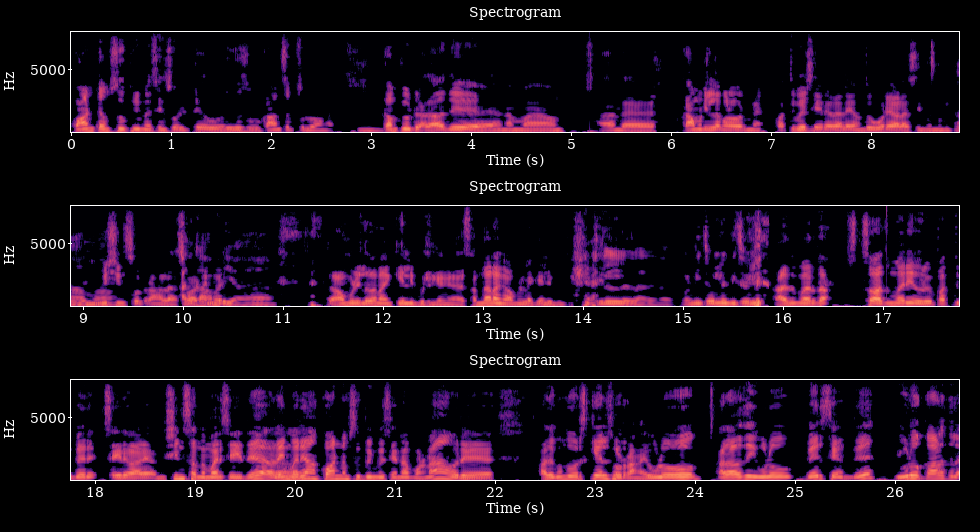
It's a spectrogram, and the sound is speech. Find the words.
குவாண்டம் சூப்ரிமசின்னு சொல்லிட்டு ஒரு இது கான்செப்ட் சொல்லுவாங்க. கம்ப்யூட்டர் அதாவது நம்ம அந்த காமெடியில கூட வருமே. பத்து பேர் செய்யற வேலையை வந்து ஒரே ஆளா செஞ்சு முடிக்கிறது. மிஷின் சொல்றாங்கல்ல. காமெடியா? காமெடியில தான் நான் கேள்விப்பட்டிருக்கேங்க. சந்தான காமெடியில கேள்விப்பட்டிருக்கேன். இல்ல இல்ல. நீ சொல்லு நீ சொல்லு. அது மாதிரிதான். சோ அது மாதிரி ஒரு பத்து பேர் செய்யற வேலை மிஷின்ஸ் அந்த மாதிரி செய்யுது. அதே மாதிரி குவாண்டம் சூப்ரிமசி என்ன பண்ணா ஒரு அதுக்கு வந்து ஒரு ஸ்கேல் சொல்றாங்க. இவ்வளோ அதாவது இவ்வளோ பேர் சேர்ந்து இவ்வளோ காலத்துல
